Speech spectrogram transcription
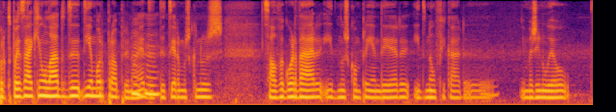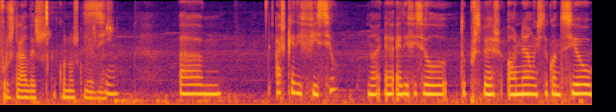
Porque depois há aqui um lado de, de amor próprio, não é? De, uhum. de, termos que nos salvaguardar e de nos compreender e de não ficar, uh, imagino eu, frustradas connosco mesmas. Sim. Um, acho que é difícil, não é? é? É difícil tu perceberes, oh não, isto aconteceu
